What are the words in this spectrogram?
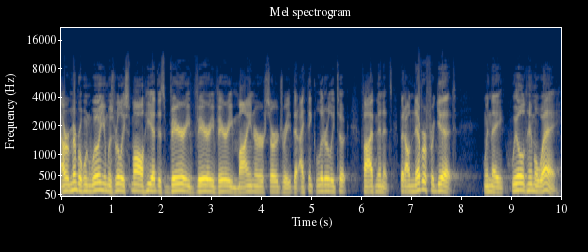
I remember when William was really small, he had this very, very, very minor surgery that I think literally took five minutes. But I'll never forget when they wheeled him away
